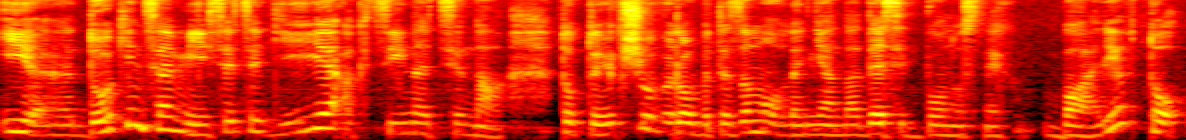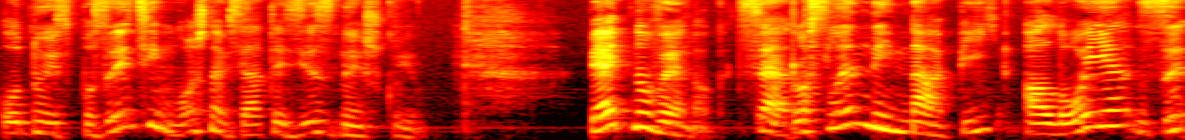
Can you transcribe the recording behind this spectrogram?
і е, до кінця місяця діє акційна ціна. Тобто, якщо ви робите замовлення на 10 бонусних балів, то одну із позицій можна взяти зі знижкою. П'ять новинок це рослинний напій алоє з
